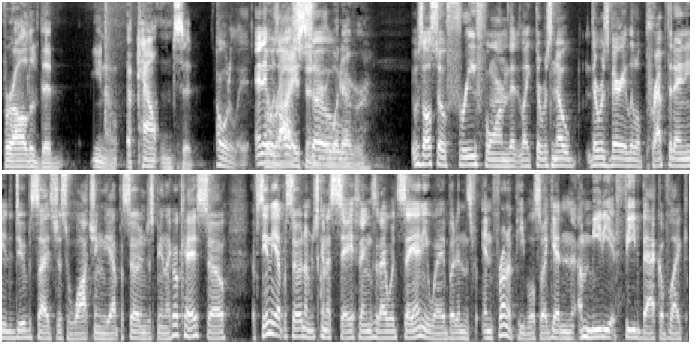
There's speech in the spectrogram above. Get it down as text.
For all of the you know accountants at Totally, and it was also or whatever. It was also free form that like there was no there was very little prep that I needed to do besides just watching the episode and just being like okay so I've seen the episode I'm just gonna say things that I would say anyway but in in front of people so I get an immediate feedback of like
